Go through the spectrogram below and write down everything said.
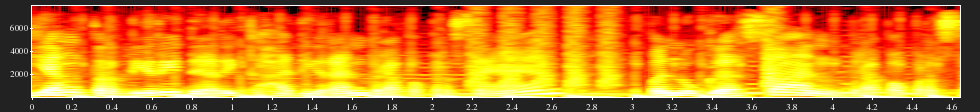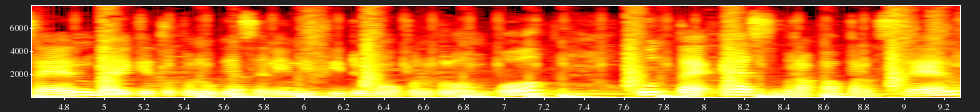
yang terdiri dari kehadiran berapa persen, penugasan berapa persen, baik itu penugasan individu maupun kelompok, UTS berapa persen,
